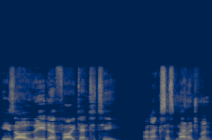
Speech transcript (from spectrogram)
He's our leader for identity and access management.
